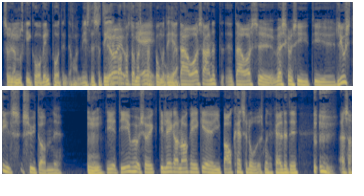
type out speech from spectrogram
så vil man måske gå og vente på, at den der hånd visne. Så det er jeg godt forstå, at man skal passe på med det her. Der er jo også andre, der er jo også, øh, hvad skal man sige, de øh, livsstilssygdommene. Mm. De, de, jo ikke, de ligger nok ikke øh, i bagkataloget, hvis man kan kalde det det. altså,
